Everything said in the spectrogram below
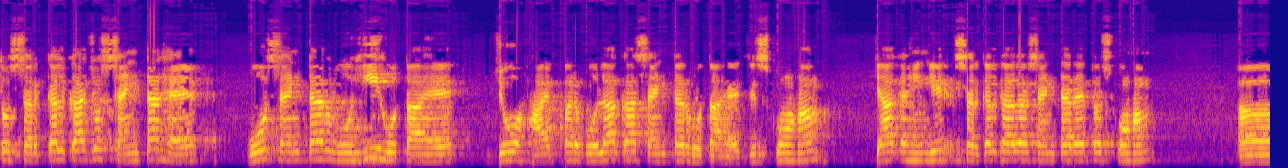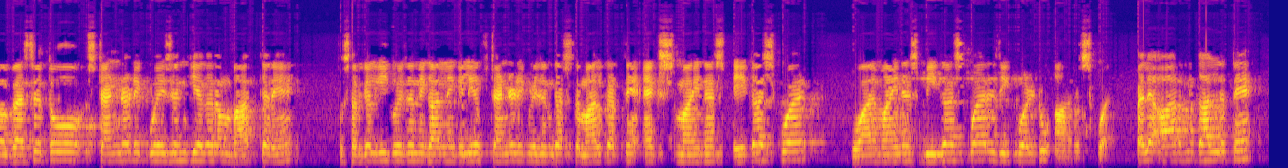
तो सर्कल का जो सेंटर है वो सेंटर वही होता है जो हाइपरबोला का सेंटर होता है जिसको हम क्या कहेंगे? सर्कल का अगर सेंटर है तो उसको हम आ, वैसे तो स्टैंडर्ड इक्वेशन की अगर हम बात करें तो सर्कल की इक्वेशन निकालने के लिए स्टैंडर्ड इक्वेशन का इस्तेमाल करते हैं एक्स माइनस ए का स्क्वायर वाई माइनस बी का square is equal to r square पहले आर निकाल लेते हैं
